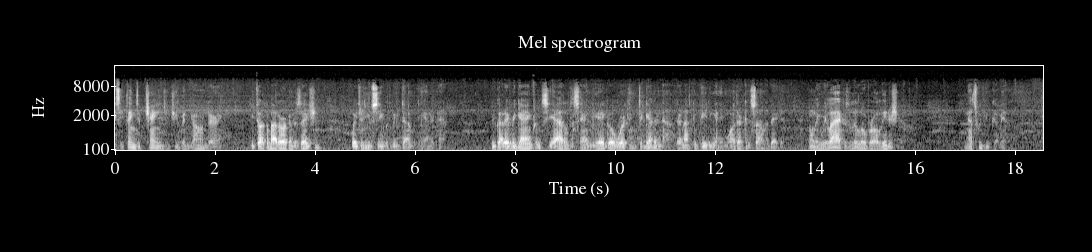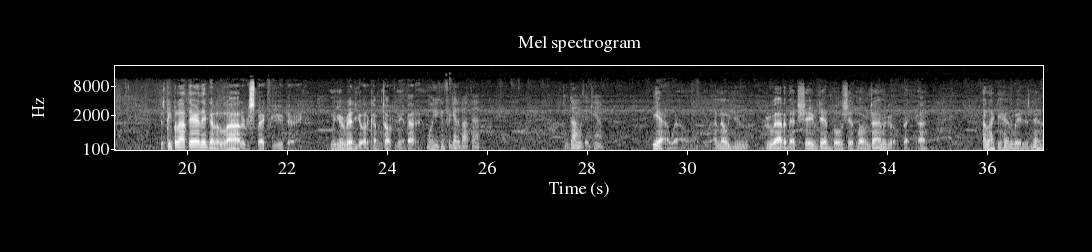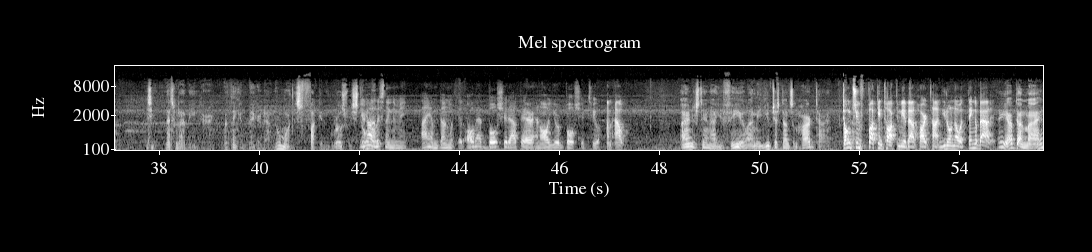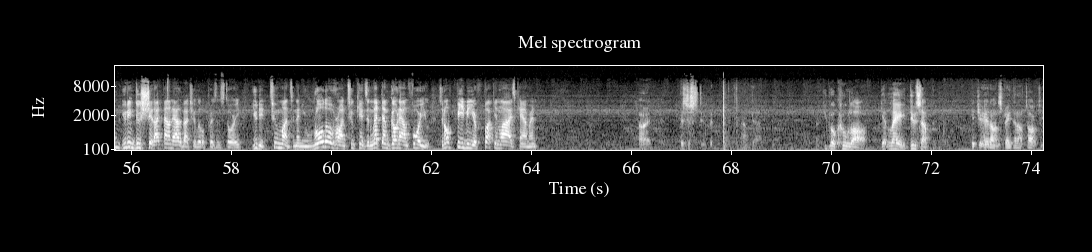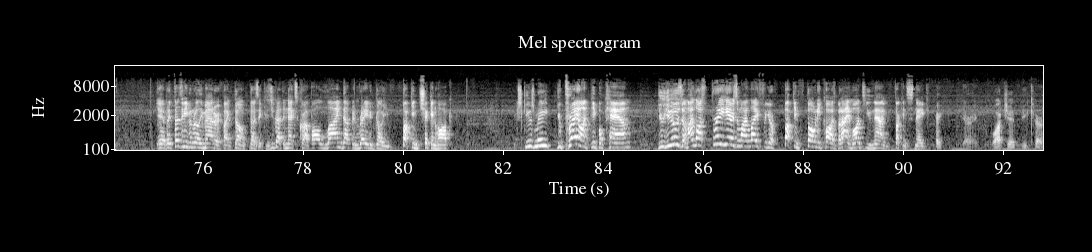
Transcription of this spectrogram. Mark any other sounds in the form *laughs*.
You see, things have changed since you've been gone, Derek. You talk about organization, wait till you see what we've done with the internet. We've got every gang from Seattle to San Diego working together now. They're not competing anymore, they're consolidated. Only thing we lack is a little overall leadership. And that's where you come in. Because people out there, they've got a lot of respect for you, Derek. When you're ready, you ought to come and talk to me about it. Well, you can forget about that. I'm done with it, Cam. Yeah, well, I mean, I know you grew out of that shaved head bullshit a long time ago. Thank God. I like your hair the way it is now. You see, that's what I mean, Derek. We're thinking bigger now. No more of this fucking grocery store. You're not listening to me. I am done with it. All that bullshit out there and all your bullshit too. I'm out. I understand how you feel. I mean, you've just done some hard time. Don't you fucking talk to me about hard time. You don't know a thing about it. Hey, I've done mine. You didn't do shit. I found out about your little prison story. You did two months and then you rolled over on two kids and let them go down for you. So don't feed me your fucking lies, Cameron. All right. This is stupid. I'm done. Now, you go cool off. Get laid. Do something. Get your head on straight, then I'll talk to you. Yeah, but it doesn't even really matter if I don't, does it? Because you got the next crop all lined up and ready to go, you fucking chicken hawk. Excuse me? You prey on people, Cam. You use them. I lost three years of my life for your fucking phony cause, but I am on to you now, you fucking snake. Hey, Derek, watch it. Be careful.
